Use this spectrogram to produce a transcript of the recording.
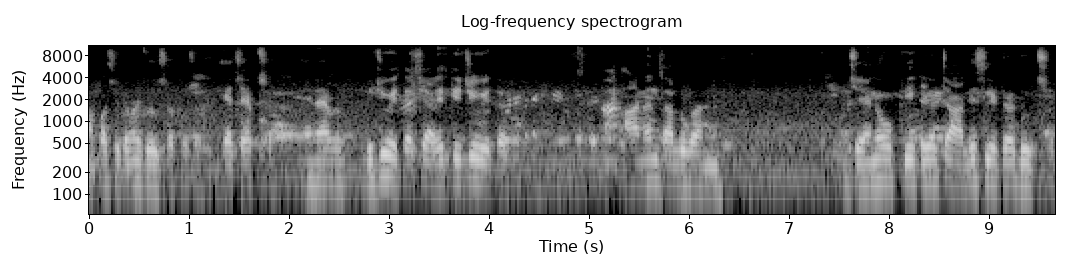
આ પછી તમે જોઈ શકો છો. એચ એફ છે. એના બીજું વેતર છે, હવે ત્રીજું વેતર. આણંદ તાલુકાનું. જેનું પીક ચાલીસ લીટર દૂધ છે.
